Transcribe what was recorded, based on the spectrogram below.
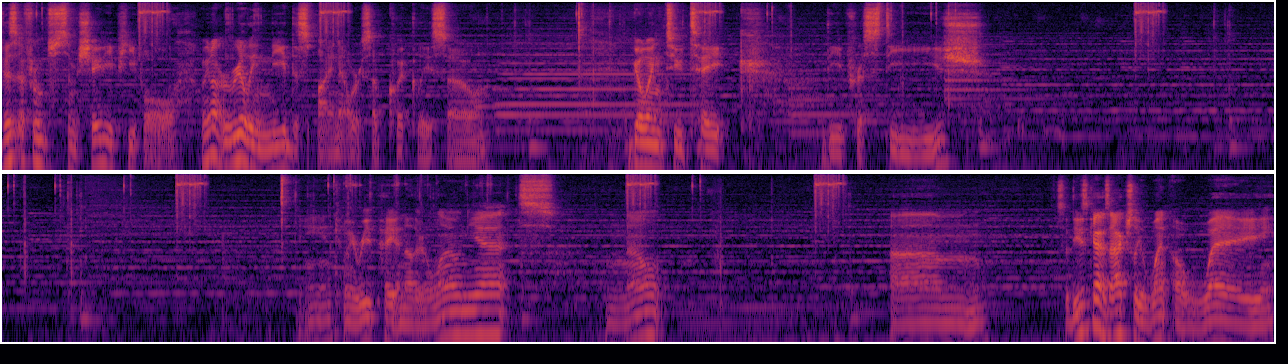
Visit from some shady people. We don't really need the spy networks up quickly, so... Going to take the prestige. And can we repay another loan yet? No. Um, so these guys actually went away.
